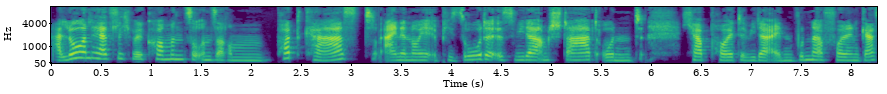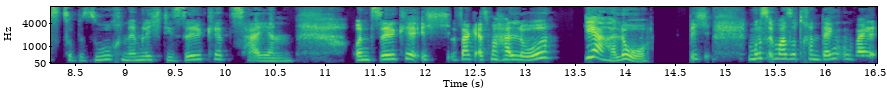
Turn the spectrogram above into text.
Hallo und herzlich willkommen zu unserem Podcast. Eine neue Episode ist wieder am Start und ich habe heute wieder einen wundervollen Gast zu Besuch, nämlich die Silke Zeyen. Und Silke, ich sag erstmal Hallo. Ja, hallo. Ich muss immer so dran denken, weil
